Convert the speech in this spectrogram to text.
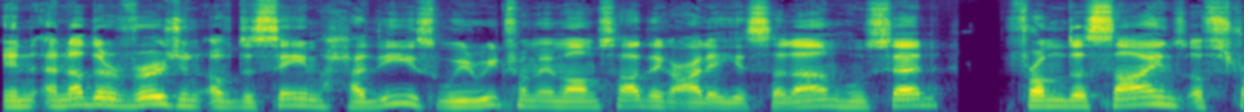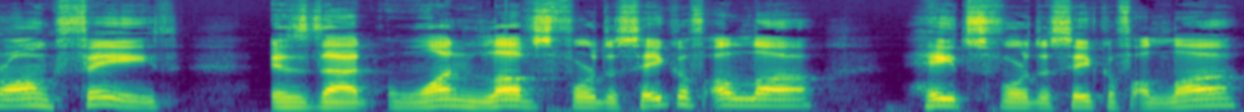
In another version of the same hadith, we read from Imam Sadiq alayhi salam, who said, From the signs of strong faith is that one loves for the sake of Allah, hates for the sake of Allah,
